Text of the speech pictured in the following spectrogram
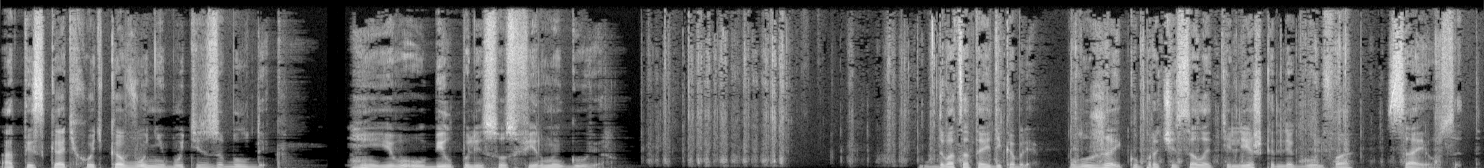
отыскать хоть кого-нибудь из-за булдык. Его убил пылесос фирмы Гувер. 20 декабря. Лужайку прочесала тележка для гольфа Сайусет.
